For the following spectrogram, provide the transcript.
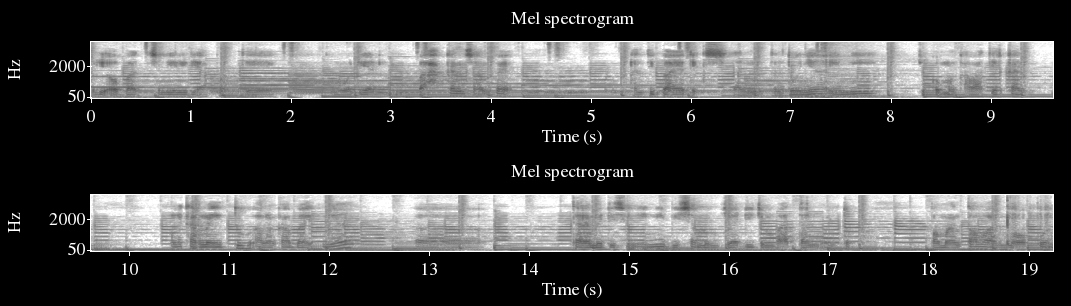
Beli obat sendiri di apotek, kemudian bahkan sampai antibiotics dan tentunya ini cukup mengkhawatirkan. Oleh karena itu, alangkah baiknya eh, telemedicine ini bisa menjadi jembatan untuk pemantauan maupun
